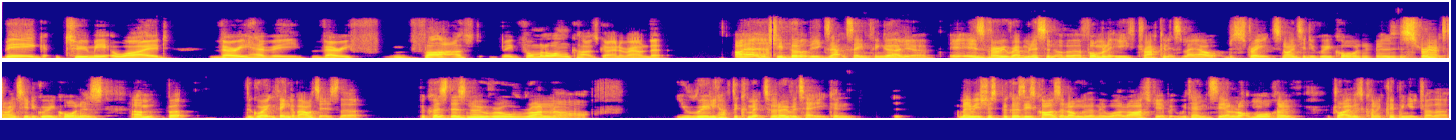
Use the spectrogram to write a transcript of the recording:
big, two meter wide, very heavy, very f- fast, big Formula One cars going around it. I actually thought the exact same thing earlier. It is very reminiscent of a Formula E track in its layout, the straight 90 degree corners, straight 90 degree corners. Um, but the great thing about it is that because there's no real runoff, you really have to commit to an overtake. And maybe it's just because these cars are longer than they were last year, but we tend to see a lot more kind of drivers kind of clipping each other.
